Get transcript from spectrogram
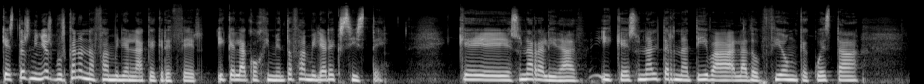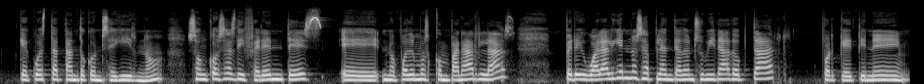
Que estos niños buscan una familia en la que crecer y que el acogimiento familiar existe, que es una realidad y que es una alternativa a la adopción que cuesta que cuesta tanto conseguir, ¿no? Son cosas diferentes, eh, no podemos compararlas, pero igual alguien no se ha planteado en su vida adoptar porque tiene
